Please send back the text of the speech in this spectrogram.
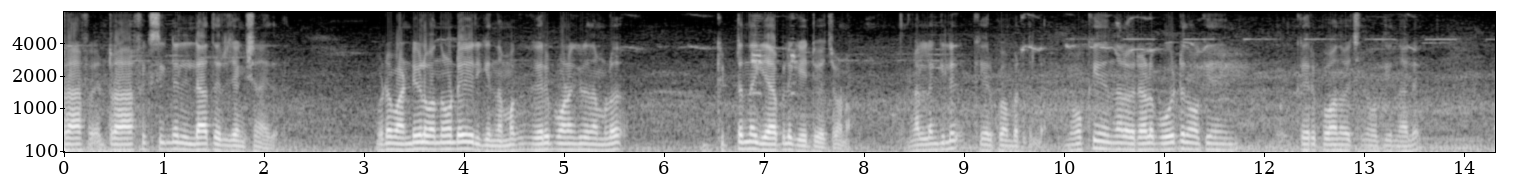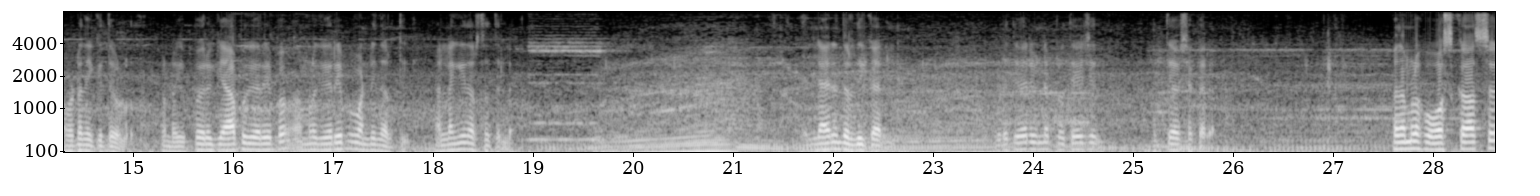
ട്രാഫിക് ട്രാഫിക് സിഗ്നൽ ഇല്ലാത്തൊരു ജംഗ്ഷനായത് ഇവിടെ വണ്ടികൾ വന്നുകൊണ്ടേയിരിക്കും. നമുക്ക് കയറി പോകണമെങ്കിൽ നമ്മൾ കിട്ടുന്ന ഗ്യാപ്പിൽ കയറ്റി വെച്ചോണം. അല്ലെങ്കിൽ കയറി പോകാൻ പറ്റത്തില്ല. നോക്കി നിന്നാൽ ഒരാൾ പോയിട്ട് നോക്കി കയറി പോകാമെന്ന് വെച്ച് നോക്കി നിന്നാൽ അവിടെ നിൽക്കത്തേ ഉള്ളൂ. കണ്ടോ? ഇപ്പോൾ ഒരു ഗ്യാപ്പ് കയറിയപ്പോൾ നമ്മൾ കയറിയപ്പോൾ വണ്ടി നിർത്തി. അല്ലെങ്കിൽ നിർത്തത്തില്ല. എല്ലാവരും ധൃതിക്കാരില്ല. ഇവിടുത്തെ പിന്നെ പ്രത്യേകിച്ച് അത്യാവശ്യക്കാരാണ് ഇപ്പോൾ നമ്മൾ ഹോസ്കാസ്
